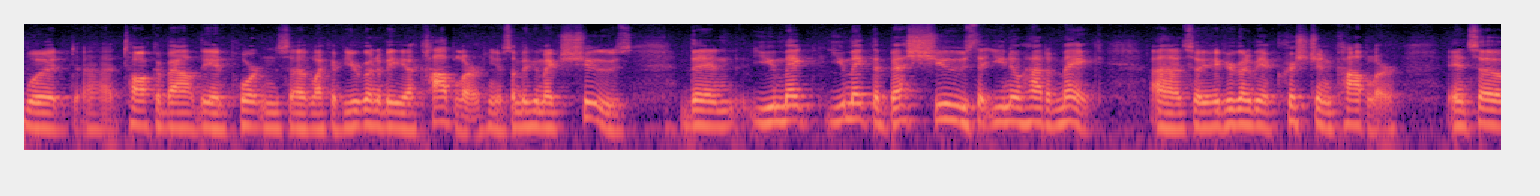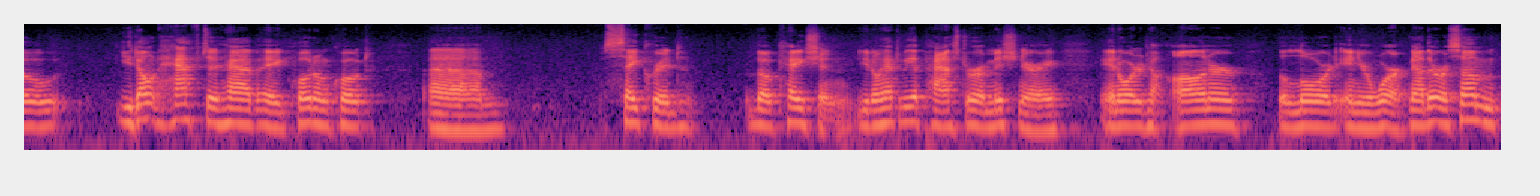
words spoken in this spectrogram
would uh, talk about the importance of like if you're going to be a cobbler, you know, somebody who makes shoes, then you make you make the best shoes that you know how to make. Uh, so if you're going to be a Christian cobbler, and so you don't have to have a quote unquote um, sacred vocation. You don't have to be a pastor or a missionary in order to honor the Lord in your work. Now, there are some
